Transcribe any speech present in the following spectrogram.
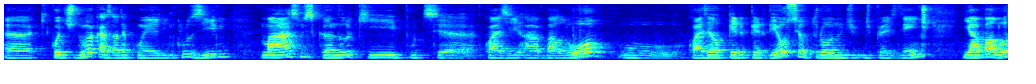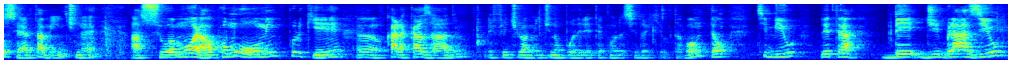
Uh, que continua casada com ele, inclusive mas um escândalo que putz, é, quase abalou, o, quase ela per, perdeu o seu trono de, de, presidente e abalou certamente né, a sua moral como homem, porque uh, o cara casado efetivamente não poderia ter acontecido aquilo, tá bom? Então, Bill, letra B de Brasil,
